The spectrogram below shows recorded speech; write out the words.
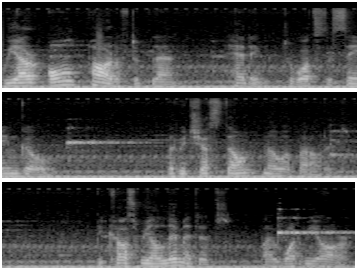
We are all part of the plan, heading towards the same goal. But we just don't know about it. Because we are limited by what we are.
